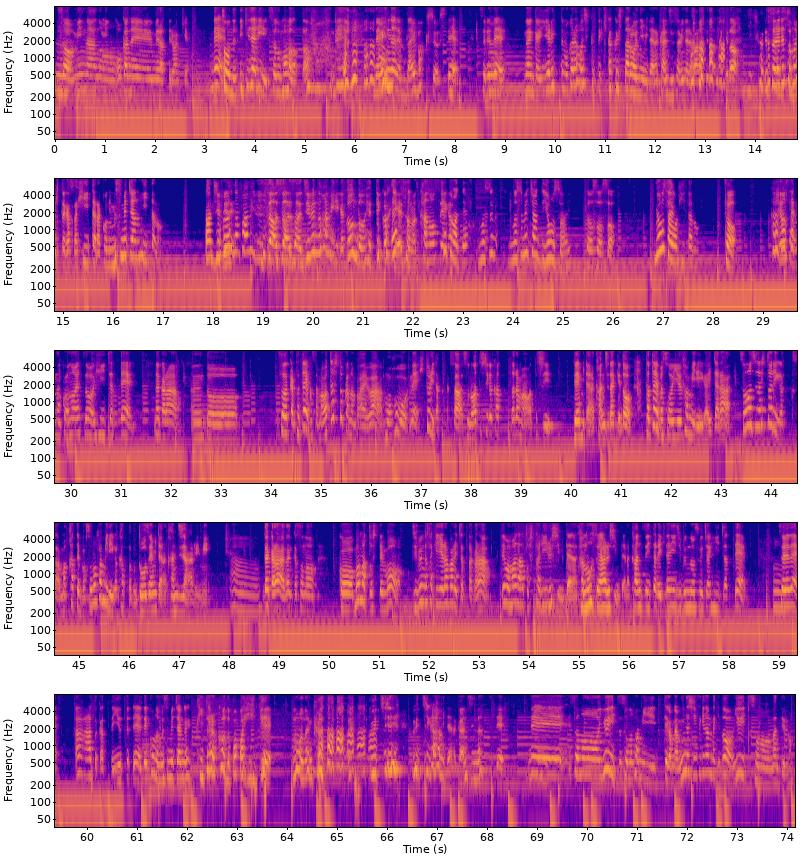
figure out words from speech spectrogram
うん。そうみんなあのお金狙ってるわけよで、そうね。いきなりそのママだった。の ででみんなで大爆笑してそれで、なんかやりでもお金欲しくて企画したろうにみたいな感じでさみんなで笑ってたんだけど でそれでその人がさ弾いたらこの娘ちゃんの弾いたの。あ自分のファミリー。そうそうそう自分のファミリーがどんどん減っていくわけその可能ちょっと性が待って。娘娘ちゃんって4歳？そうそうそう。4歳を引いたの？そう。4歳の子のやつを弾いちゃってだからうんとそうだから例えばさ、まあ、私とかの場合はもうほぼね一人だからさその私が勝ったらまあ私でみたいな感じだけど例えばそういうファミリーがいたらそのうちの一人がさ、まあ、勝てばそのファミリーが勝ったも同然みたいな感じじゃんある意味。うん。だからなんかそのこうママとしても自分が先に選ばれちゃったからでもまだあと2人いるしみたいな可能性あるしみたいな感じでいったらいきなり自分の娘ちゃん引いちゃってうん。それで「ああ」とかって言っててで今度娘ちゃんが引いたら今度パパ引いてもうなんか うちうちがみたいな感じになってて。でその唯一そのファミリーってかまあみんな親戚なんだけど唯一そのなんていうの？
